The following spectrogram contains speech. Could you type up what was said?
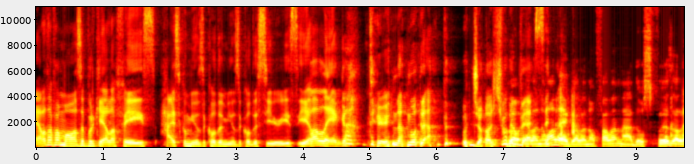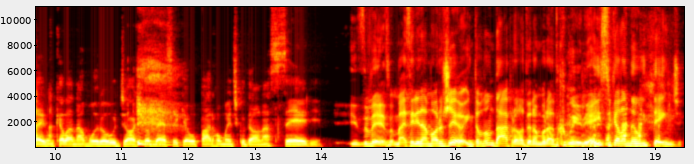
Ela tá famosa porque ela fez High School Musical, The Musical, The Series. E ela alega ter namorado o Joshua Não, Bassett. ela não alega, ela não fala nada. Os fãs alegam que ela namorou o Joshua Bassett, que é o par romântico dela na série. Isso mesmo. Mas ele namora o Jean, então não dá pra ela ter namorado com ele. É isso que ela não entende.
